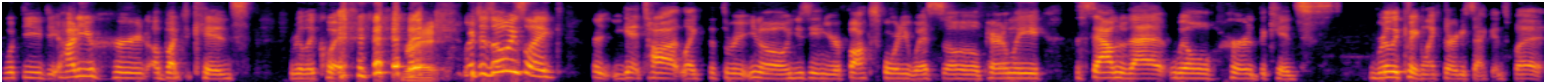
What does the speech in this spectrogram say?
what do you do? How do you herd a bunch of kids really quick? right Which is always like uh, you get taught like the three, you know, using your Fox 40 whistle. Apparently, the sound of that will hurt the kids really quick in like 30 seconds, but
